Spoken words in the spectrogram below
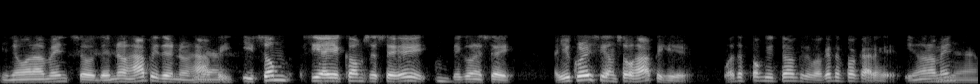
You know what I mean? So they're not happy. They're not happy. If some CIA comes and say, "Hey," they're gonna say, "Are you crazy? I'm so happy here. What the fuck are you talking about? Get the fuck out of here." You know what I mean? Yeah,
